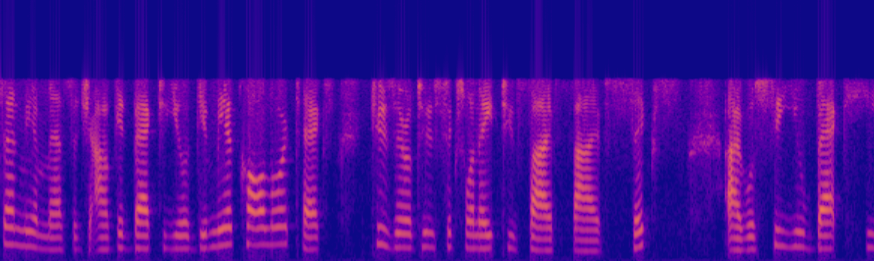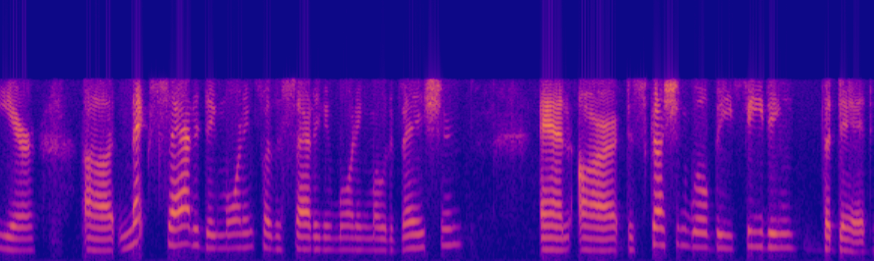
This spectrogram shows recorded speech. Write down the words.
send me a message. I'll get back to you. Give me a call or text, 202 618 2556. I will see you back here uh, next Saturday morning for the Saturday morning motivation. And our discussion will be feeding the dead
